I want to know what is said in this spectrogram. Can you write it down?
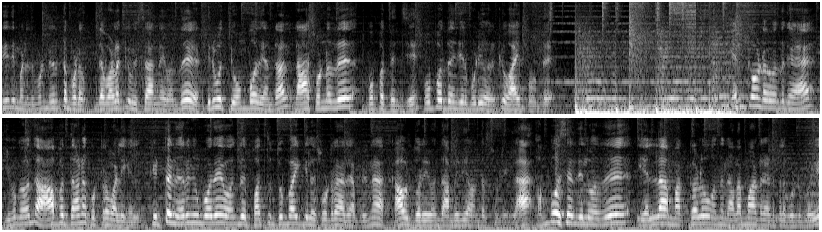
நீதிமன்றத்தில் முன் நிறுத்தப்படும். இந்த வழக்கு விசாரணை வந்து இருபத்தி ஒன்பது என்றால் நான் சொன்னது முப்பத்தஞ்சு. முப்பத்தஞ்சில் முடிவதற்கு வாய்ப்பு உண்டு. என்கவுண்டர் வந்துங்க இவங்க வந்து ஆபத்தான குற்றவாளிகள். கிட்ட நெருங்கும் போதே வந்து பத்து துப்பாக்கியில சுடுறாரு அப்படின்னா காவல்துறை வந்து அமைதியா வந்துட சொல்றீங்களா? சம்பவ செந்தில் வந்து எல்லா மக்களும் வந்து நடமாடுற இடத்துல கொண்டு போய்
